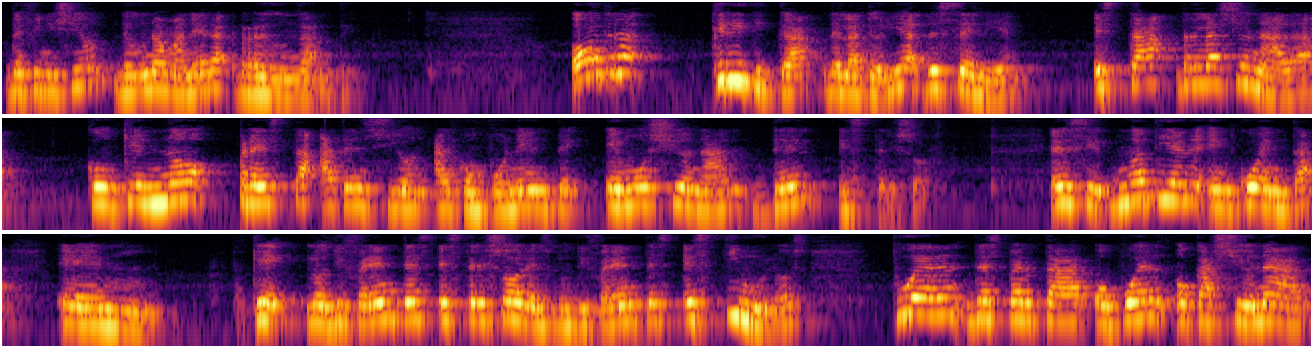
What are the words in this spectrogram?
definición de una manera redundante. Otra crítica de la teoría de Selye está relacionada con que no presta atención al componente emocional del estresor. Es decir, no tiene en cuenta em, que los diferentes estresores, los diferentes estímulos pueden despertar o pueden ocasionar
